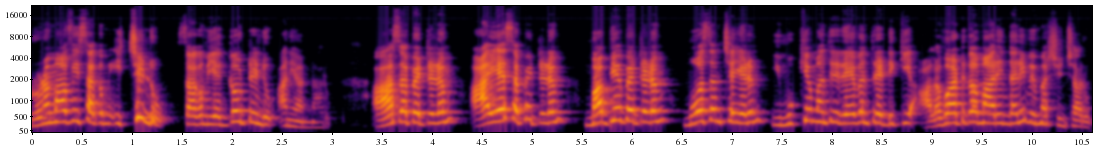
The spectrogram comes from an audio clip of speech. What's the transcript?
రుణమాఫీ సగం ఇచ్చిండు సగం ఎగ్గొట్టిండు అని అన్నారు. ఆశ పెట్టడం ఆయాస పెట్టడం మభ్య పెట్టడం మోసం చేయడం ఈ ముఖ్యమంత్రి రేవంత్ రెడ్డికి అలవాటుగా మారిందని విమర్శించారు.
